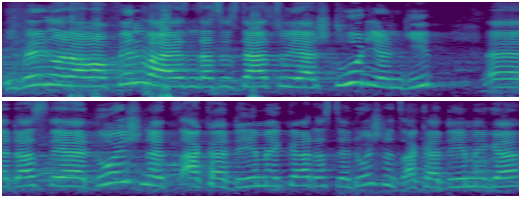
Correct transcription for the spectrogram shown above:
Ich will nur darauf hinweisen, dass es dazu ja Studien gibt, äh, dass der Durchschnittsakademiker, dass der Durchschnittsakademiker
